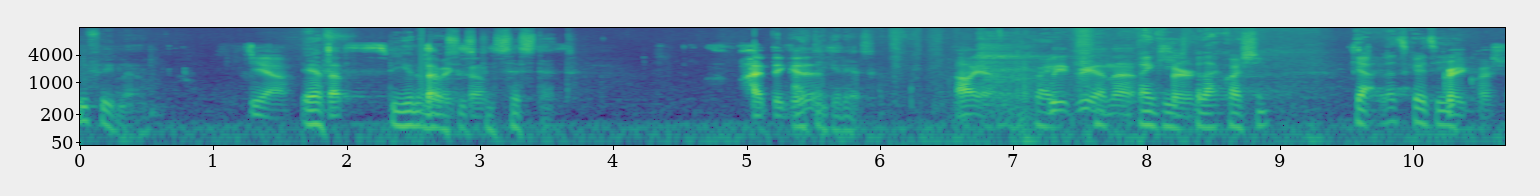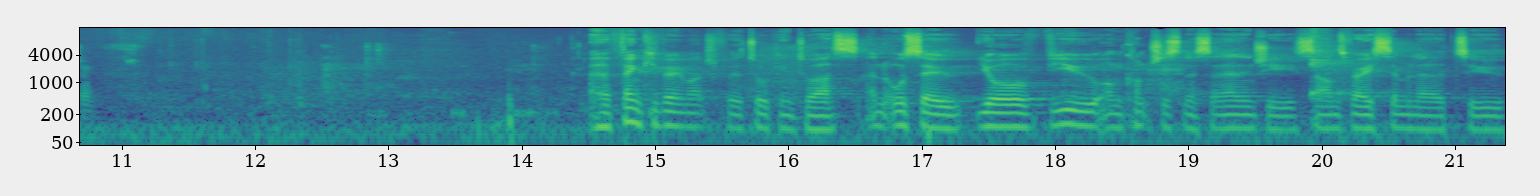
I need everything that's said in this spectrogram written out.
two female. Yeah. If that's, the that universe makes is sense. consistent. I think it I is. think it is. Oh yeah. Great. We agree on that. Thank you sir. for that question. Yeah, let's go to you. Great question. Uh, thank you very much for talking to us. And also, your view on consciousness and energy sounds very similar to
